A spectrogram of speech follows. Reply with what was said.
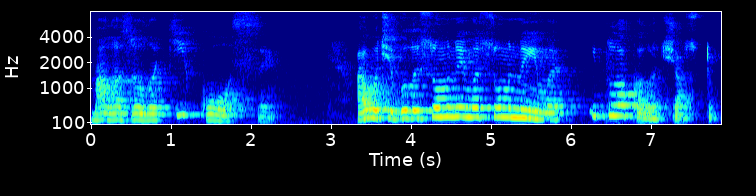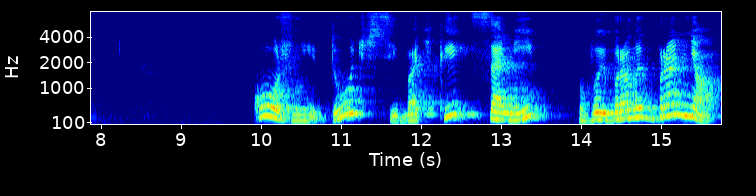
мала золоті коси, а очі були сумними, сумними і плакала часто. Кожній дочці батьки самі вибрали вбрання.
